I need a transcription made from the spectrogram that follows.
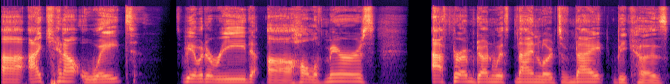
Uh, I cannot wait to be able to read uh, Hall of Mirrors after I'm done with Nine Lords of Night because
